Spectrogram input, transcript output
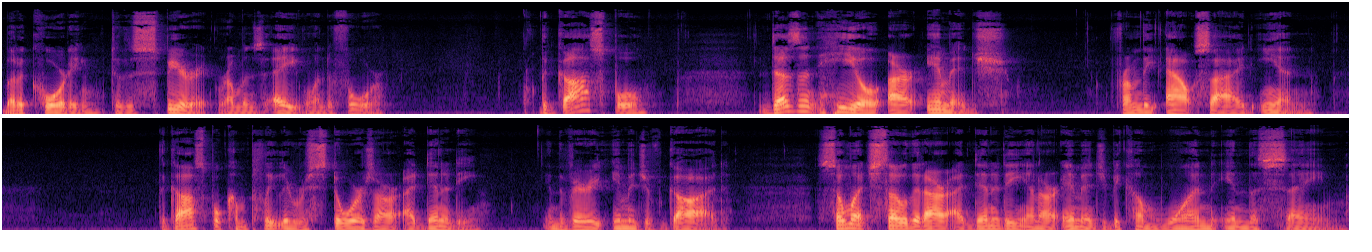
but according to the Spirit. Romans 8 1 to 4. The gospel doesn't heal our image from the outside in. The gospel completely restores our identity in the very image of God so much so that our identity and our image become one in the same.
